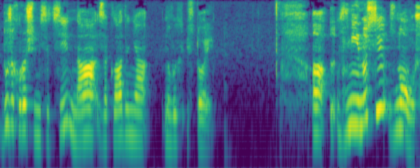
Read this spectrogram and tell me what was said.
Дуже хороші місяці на закладення нових історій. В мінусі знову ж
